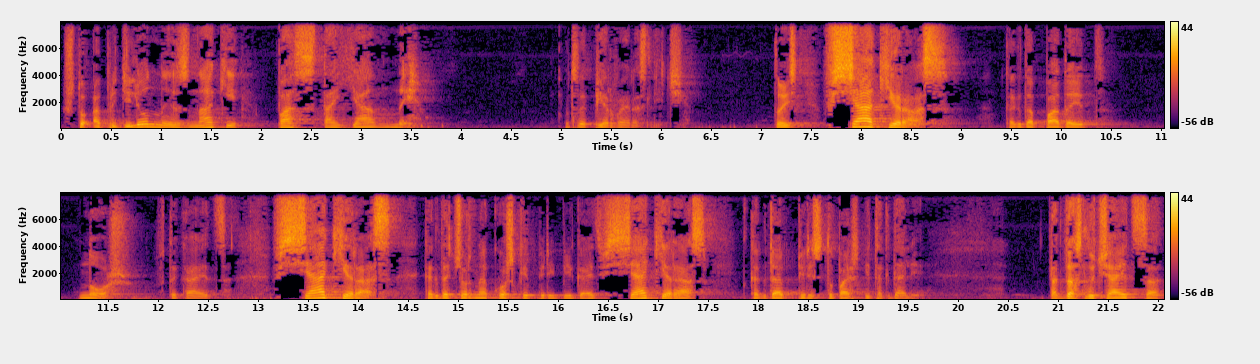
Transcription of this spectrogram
что определенные знаки постоянны. Вот это первое различие. То есть, всякий раз, когда падает нож, втыкается, всякий раз, когда черная кошка перебегает, всякий раз, когда переступаешь и так далее – тогда случается,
